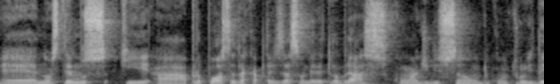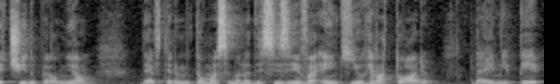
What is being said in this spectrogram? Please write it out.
É, nós temos que a proposta da capitalização da Eletrobras, com a diluição do controle detido pela União, deve ter então uma semana decisiva em que o relatório da MP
